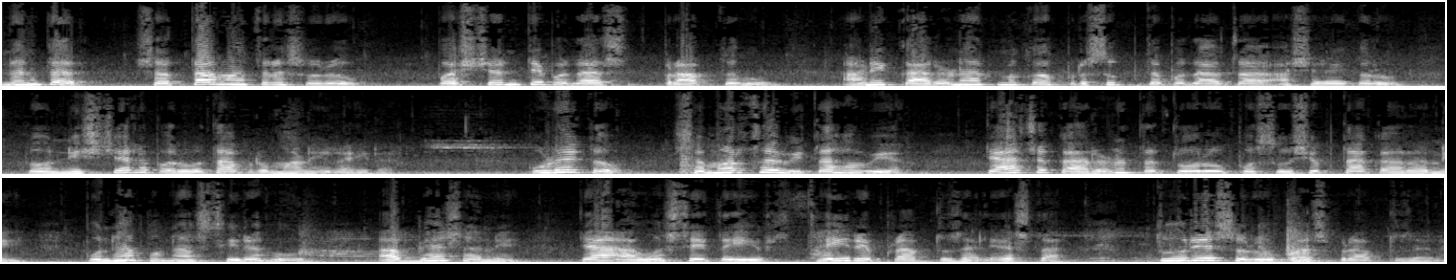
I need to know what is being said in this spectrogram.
नंतर सत्ता मात्र स्वरूप पश्चंते पदास प्राप्त होऊन आणि कारणात्मक प्रसुप्त पदाचा आश्रय करून तो निश्चल पर्वताप्रमाणे राहिला. पुढे तो समर्थ वितहव्य त्याच कारण तत्वरूप सुषुप्ताकाराने पुन्हा पुन्हा स्थिर होऊन अभ्यासाने त्या अवस्थेतही स्थैर्य प्राप्त झाले असता तूर्य स्वरूपास प्राप्त झाला.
